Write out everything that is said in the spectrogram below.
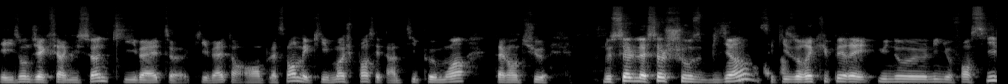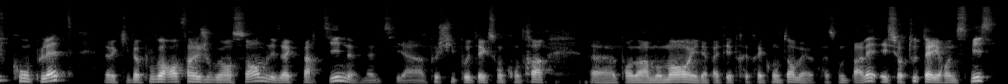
et ils ont Jack Ferguson qui va être, euh, qui va être en remplacement, mais qui, moi, je pense, est un petit peu moins talentueux. Le seul, la seule chose bien, c'est qu'ils ont récupéré une ligne offensive complète euh, qui va pouvoir enfin jouer ensemble. Les Zach Martin, même s'il a un peu chipoté avec son contrat euh, pendant un moment, il n'a pas été très très content, mais façon de parler. Et surtout Tyron Smith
